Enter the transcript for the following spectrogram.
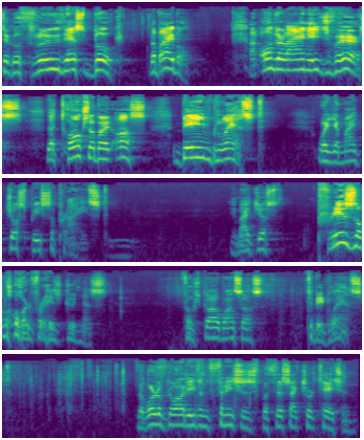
to go through this book, the Bible, and underline each verse that talks about us being blessed, well, you might just be surprised. You might just praise the Lord for His goodness. Folks, God wants us to be blessed. The Word of God even finishes with this exhortation.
